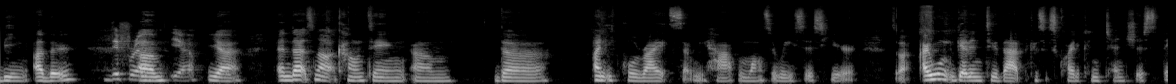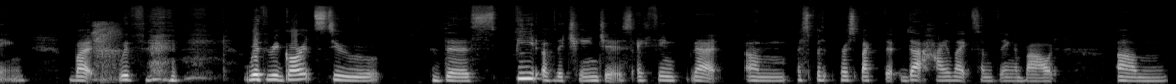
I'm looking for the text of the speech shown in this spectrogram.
being other. Different. Um, yeah. Yeah, and that's not counting um, the unequal rights that we have amongst the races here. So I won't get into that because it's quite a contentious thing. But with with regards to the speed of the changes, I think that um, a sp- perspective that highlights something about um,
